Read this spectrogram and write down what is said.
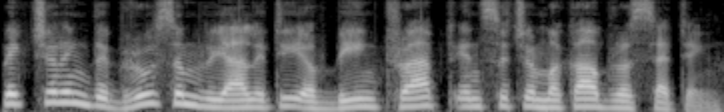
picturing the gruesome reality of being trapped in such a macabre setting.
